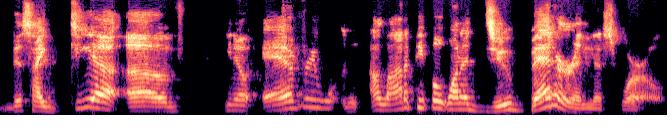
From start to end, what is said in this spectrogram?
this idea of you know everyone a lot of people want to do better in this world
